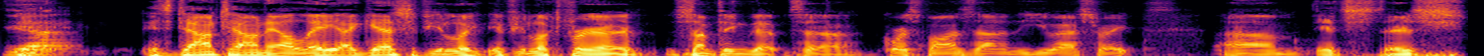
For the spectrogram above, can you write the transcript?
yeah, it- it's downtown LA, I guess. If you look, if you look for uh something that uh, corresponds down in the U.S., right? Um, it's there's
